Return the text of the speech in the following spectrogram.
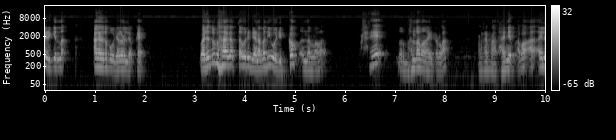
കഴിക്കുന്ന അങ്ങനത്തെ പൂജകളിലൊക്കെ വലതുഭാഗത്തെ ഒരു ഗണപതി ഒരുക്കം എന്നുള്ളത് വളരെ നിർബന്ധമായിട്ടുള്ള വളരെ പ്രാധാന്യം. അപ്പോൾ അതിൽ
